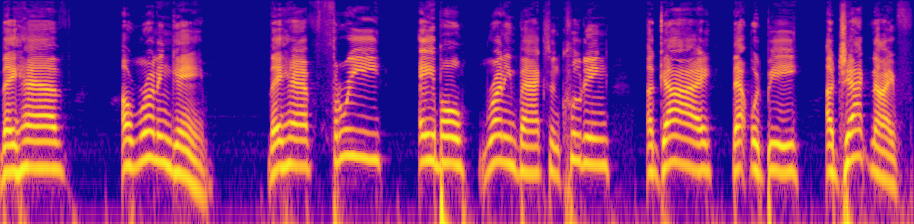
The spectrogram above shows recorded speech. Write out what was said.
They have a running game. They have three able running backs, including a guy that would be a jackknife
